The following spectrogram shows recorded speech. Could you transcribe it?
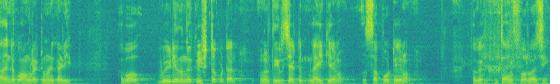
അതിന്റെ കോൺക്രീറ്റും കൂടി കഴിയും അപ്പോൾ വീഡിയോ നിങ്ങൾക്ക് ഇഷ്ടപ്പെട്ടാൽ നിങ്ങൾ തീർച്ചയായിട്ടും ലൈക്ക് ചെയ്യണം സപ്പോർട്ട് ചെയ്യണം. Okay thanks for watching.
